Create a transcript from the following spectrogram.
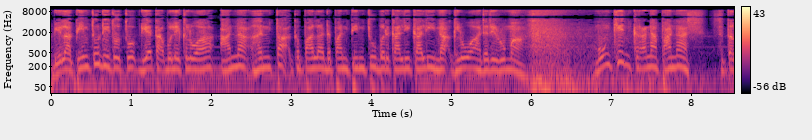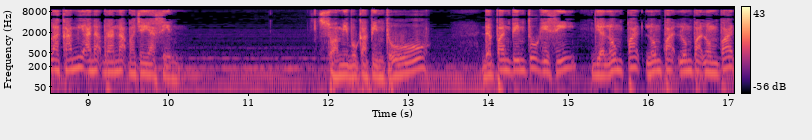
Bila pintu ditutup, dia tak boleh keluar. Anak hentak kepala depan pintu berkali-kali nak keluar dari rumah. Mungkin kerana panas setelah kami anak beranak baca Yasin. Suami buka pintu. Depan pintu kisi, dia lompat, lompat, lompat, lompat.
